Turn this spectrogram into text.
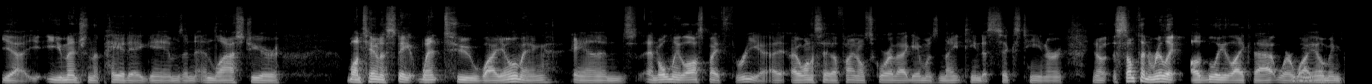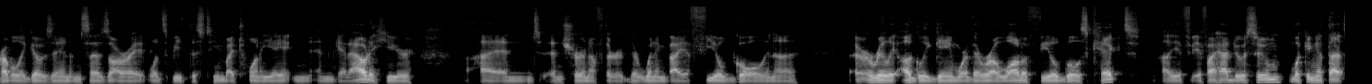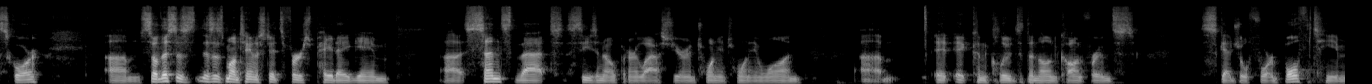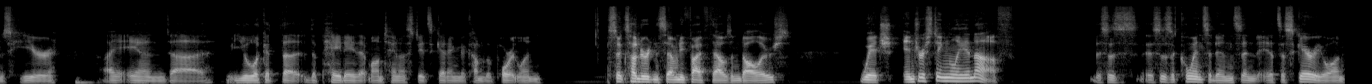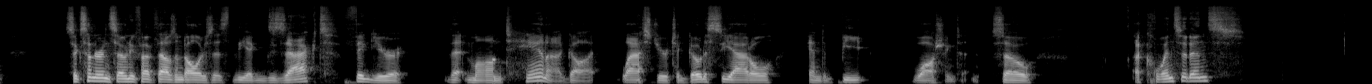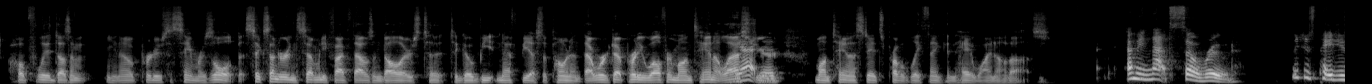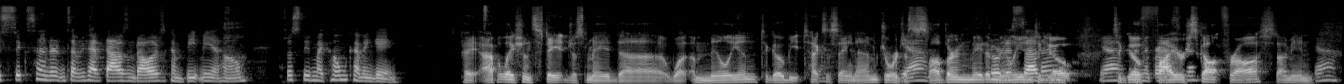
Yeah, you mentioned the payday games, and and last year, Montana State went to Wyoming and and only lost by three. I, I want to say the final score of that game was nineteen to sixteen, or you know something really ugly like that, where Mhm. Wyoming probably goes in and says, "All right, let's beat this team by twenty eight and and get out of here." Uh, and and sure enough, they're they're winning by a field goal in a a really ugly game where there were a lot of field goals kicked. Uh, if if I had to assume, looking at that score. Um, so this is this is Montana State's first payday game uh, since that season opener last year in 2021. Um, it, it concludes the non-conference schedule for both teams here, I, and uh, you look at the the payday that Montana State's getting to come to Portland, six hundred and seventy-five thousand dollars. Which, interestingly enough, this is this is a coincidence and it's a scary one. $675,000 is the exact figure that Montana got last year to go to Seattle and beat Washington. So a coincidence hopefully it doesn't, you know, produce the same result, but $675,000 to to go beat an FBS opponent. That worked out pretty well for Montana last Yeah, year. Montana State's probably thinking, "Hey, why not us?" I mean, that's so rude. We just paid you six hundred and seventy-five thousand dollars to come beat me at home. It's supposed to be my homecoming game. Hey, Appalachian State just made uh, what a million to go beat Texas A&M. Georgia Yeah. Southern made a Georgia million Southern, to go Yeah, to go fire Scott Frost. I mean, Yeah,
